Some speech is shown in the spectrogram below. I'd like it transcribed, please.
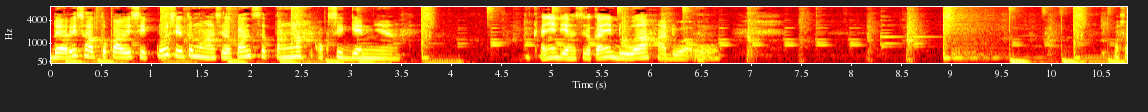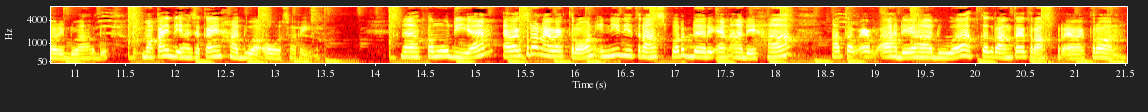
dari satu kali siklus itu menghasilkan setengah oksigennya. Makanya dihasilkannya 2 H2O. Oh sorry 2 H2. Makanya dihasilkannya H2O, sorry. Nah, kemudian elektron-elektron ini ditransfer dari NADH atau FADH2 ke rantai transfer elektron.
